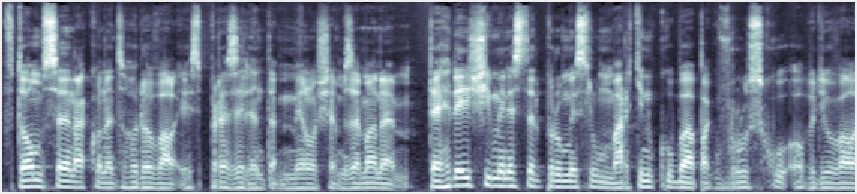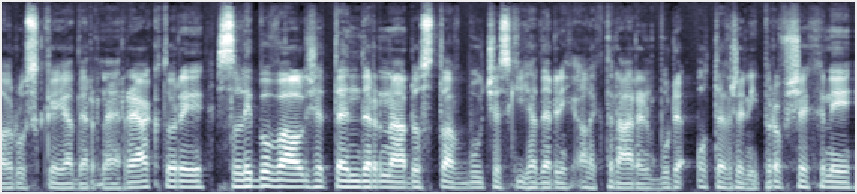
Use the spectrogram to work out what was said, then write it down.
V tom se nakonec hodoval i s prezidentem Milošem Zemanem. Tehdejší minister průmyslu Martin Kuba pak v Rusku obdivoval ruské jaderné reaktory, sliboval, že tender na dostavbu českých jaderných elektráren bude otevřený pro všechny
